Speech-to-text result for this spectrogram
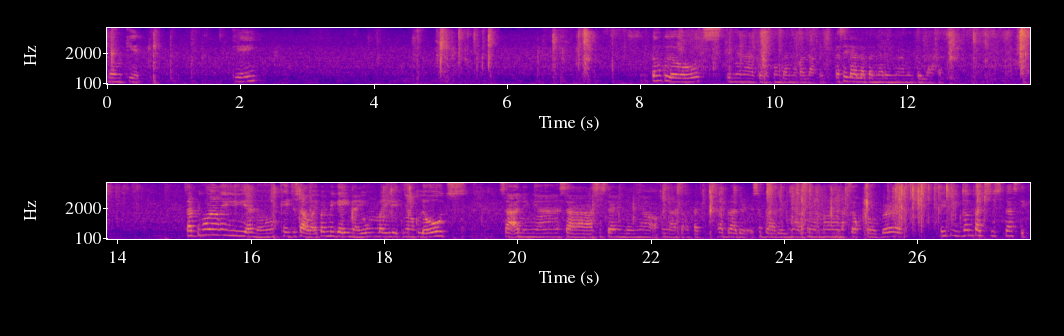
Then keep. Okay? So, itong clothes, tingnan natin kung gaano kalaki. Kasi lalaban na rin namin to lahat. Sabi ko nga kay, ano, kay Josawa, ipamigay na yung maliliit niyang clothes sa ano niya, sa sister-in-law niya, o kaya sa kapat, sa brother, sa brother niya, kasi nga mga anak sa October. Baby, don't touch this plastic.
